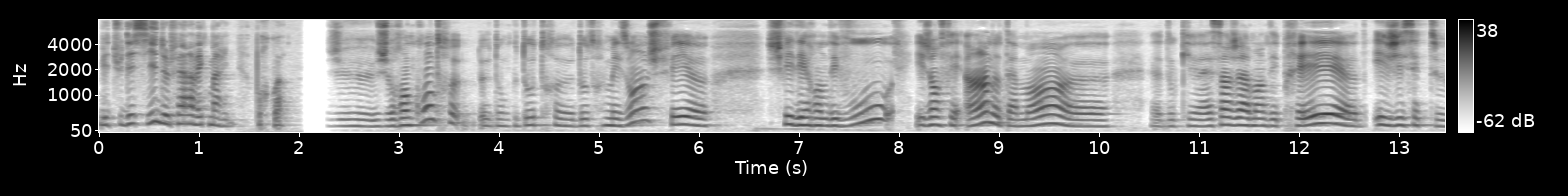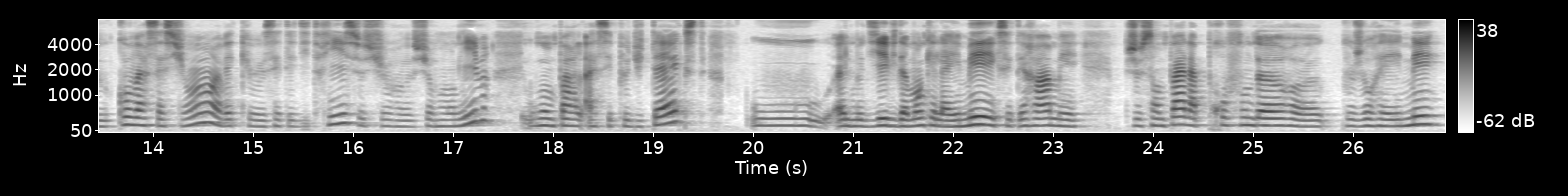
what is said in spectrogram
mais tu décides de le faire avec Marie. Pourquoi? Je, je rencontre euh, donc d'autres d'autres maisons, je fais, euh, je fais des rendez-vous et j'en fais un notamment euh, euh, donc euh, à Saint-Germain-des-Prés et j'ai cette conversation avec cette éditrice sur, sur mon livre où on parle assez peu du texte, où elle me dit évidemment qu'elle a aimé, etc. Mais je sens pas la profondeur que j'aurais aimé.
